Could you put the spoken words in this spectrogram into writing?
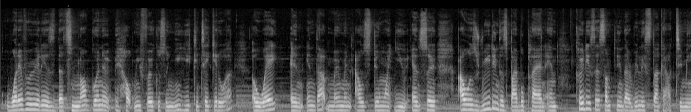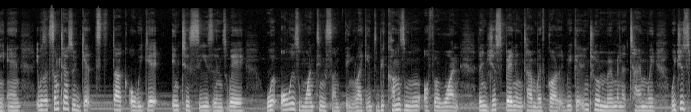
whatever it is that's not going to help me focus on you. You can take it away. And in that moment, I will still want you. And so I was reading this Bible plan and Cody says something that really stuck out to me. And it was like sometimes we get stuck or we get into seasons where we're always wanting something. Like it becomes more of a one than just spending time with God. We get into a moment of time where we're just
